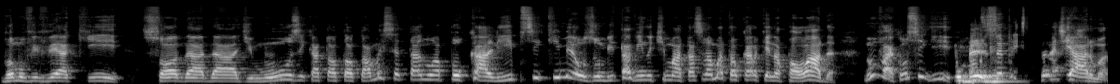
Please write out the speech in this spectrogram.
vamos viver aqui só da, da, de música, tal, tal, tal, mas você tá no apocalipse que, meu, o zumbi tá vindo te matar, você vai matar o cara aqui na paulada? Não vai conseguir. Você precisa de arma.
